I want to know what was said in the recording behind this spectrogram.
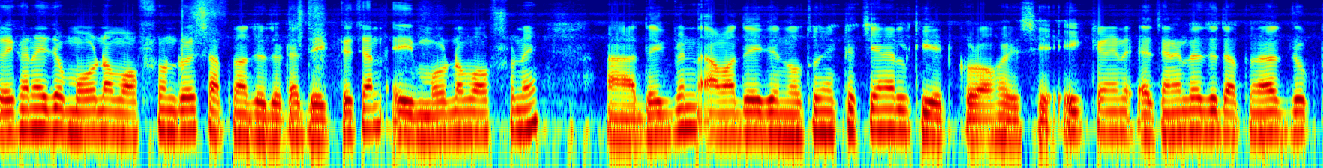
তো এখানে এই যে মোর নাম অপশন রয়েছে, আপনারা যদি এটা দেখতে চান, এই মোর নাম অপশনে দেখবেন আমাদের এই যে নতুন একটা চ্যানেল ক্রিয়েট করা হয়েছে। এই চ্যানেলে যদি আপনারা যুক্ত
